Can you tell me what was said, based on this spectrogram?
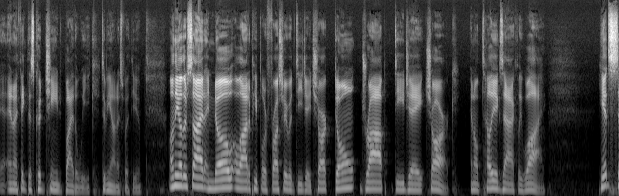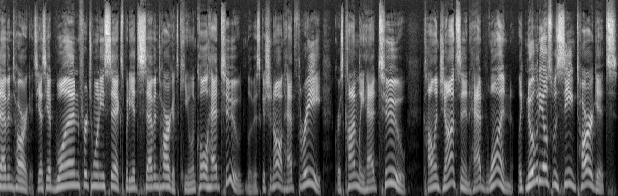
And I think this could change by the week, to be honest with you. On the other side, I know a lot of people are frustrated with DJ Chark. Don't drop DJ Chark. And I'll tell you exactly why. He had seven targets. Yes, he had one for 26, but he had seven targets. Keelan Cole had two. Laviska Shenault had three. Chris Conley had two. Collin Johnson had one. Like nobody else was seeing targets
